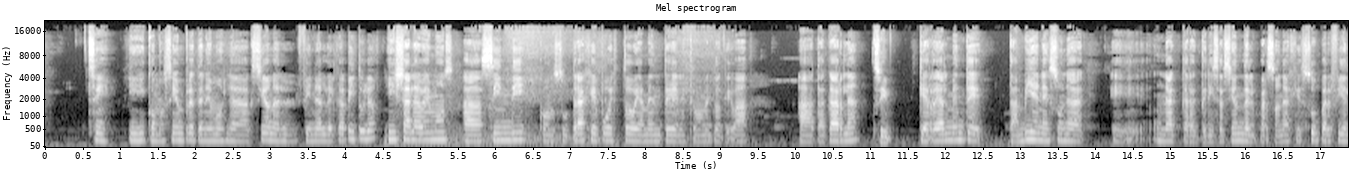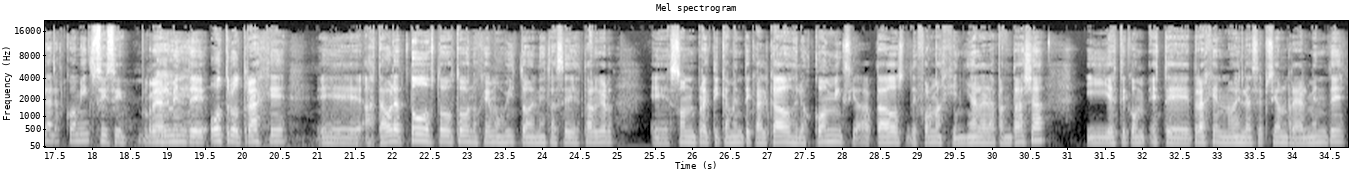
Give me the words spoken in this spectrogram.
Sí, y como siempre tenemos la acción al final del capítulo y ya la vemos a Cindy con su traje puesto, obviamente en este momento que va a atacarla. Sí. Que realmente también es una eh, una caracterización del personaje súper fiel a los cómics. Sí, sí, realmente eh, otro traje. Eh, hasta ahora todos, todos, todos los que hemos visto en esta serie Stargirl son prácticamente calcados de los cómics y adaptados de forma genial a la pantalla. Y este, este traje no es la excepción realmente.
